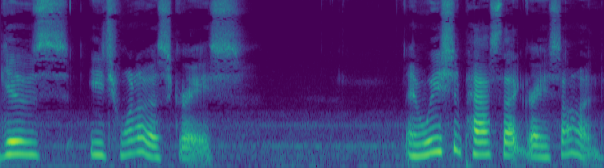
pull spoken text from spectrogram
gives each one of us grace. And we should pass that grace on.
